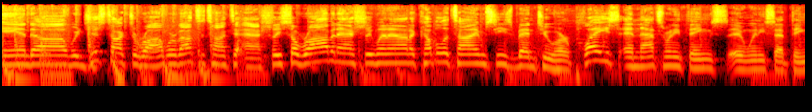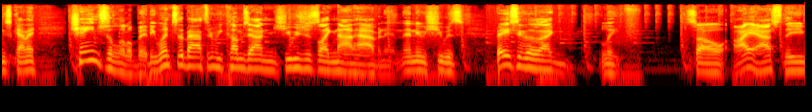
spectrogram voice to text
And uh, we just talked to Rob. We're about to talk to Ashley. So Rob and Ashley went out a couple of times. He's been to her place, and that's when he thinks uh, when he said things kind of changed a little bit. He went to the bathroom. He comes out, and she was just like not having it. And then she was basically like, "Leave." So I asked the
